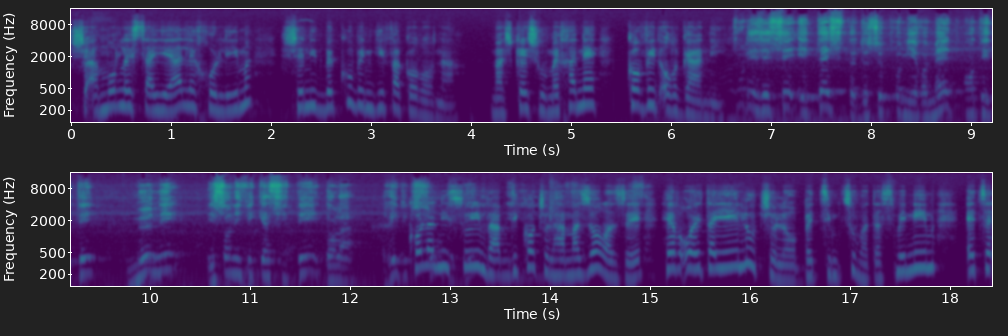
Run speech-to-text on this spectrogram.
שאמור לסייע לחולים שנדבקו בנגיף הקורונה. משקה שהוא מכנה קוביד אורגני. כל הניסויים והבדיקות של המזור הזה הראו את היעילות שלו בצמצום התסמינים אצל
